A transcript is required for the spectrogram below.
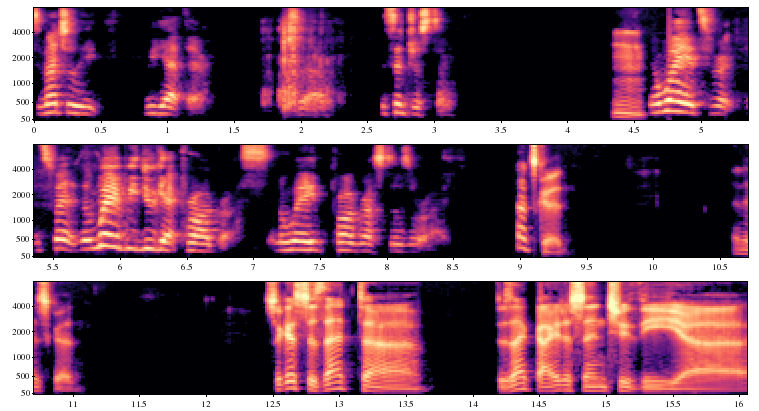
So eventually we get there. So it's interesting. In a way, it's it's the way we do get progress. In a way, progress does arrive. That's good. That is good. So I guess does that uh, does that guide us into the uh,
